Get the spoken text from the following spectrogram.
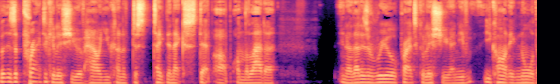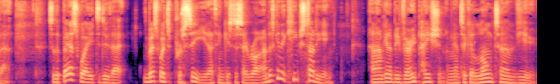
But there's a practical issue of how you kind of just take the next step up on the ladder. You know, that is a real practical issue and you you can't ignore that. So the best way to do that the best way to proceed, I think, is to say, right, I'm just going to keep studying and I'm going to be very patient. I'm going to take a long term view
